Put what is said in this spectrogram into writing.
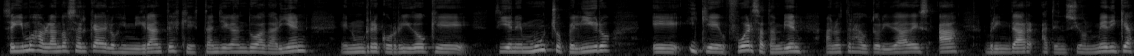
Seguimos hablando acerca de los inmigrantes que están llegando a Darién en un recorrido que tiene mucho peligro eh, y que fuerza también a nuestras autoridades a brindar atención médica,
